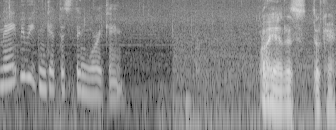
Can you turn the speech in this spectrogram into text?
Maybe we can get this thing working. Oh yeah, that's okay.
